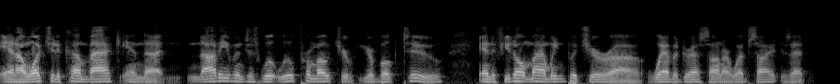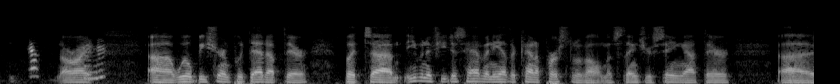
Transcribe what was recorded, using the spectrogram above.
And I want you to come back and uh, not even just we'll, we'll promote your your book too. And if you don't mind, we can put your uh, web address on our website. Is that Yeah. all right? Uh, we'll be sure and put that up there. But um, even if you just have any other kind of personal developments, things you're seeing out there, uh,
